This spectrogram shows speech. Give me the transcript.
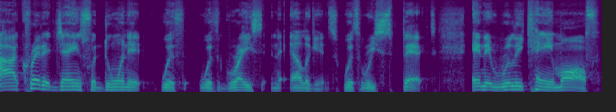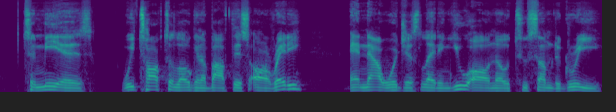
I credit James for doing it with with grace and elegance, with respect, and it really came off to me as we talked to Logan about this already, and now we're just letting you all know to some degree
